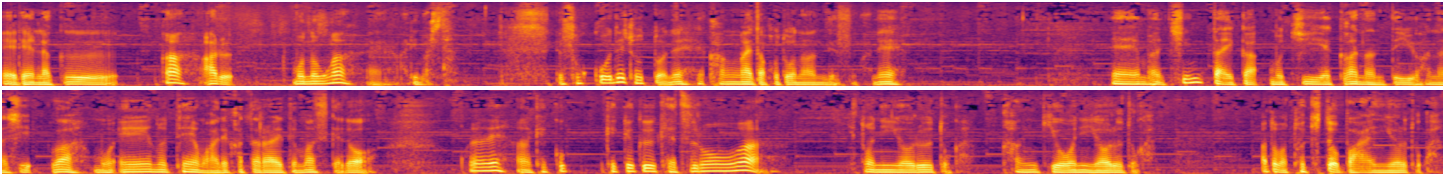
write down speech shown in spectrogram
え、連絡があるものが、え、ありました。でそこでちょっとね考えたことなんですがね。えー、まあ、賃貸か持ち家かなんていう話はもう永遠のテーマで語られてますけどこれはねあ結局結局結論は人によるとか環境によるとかあとは時と場合によるとか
